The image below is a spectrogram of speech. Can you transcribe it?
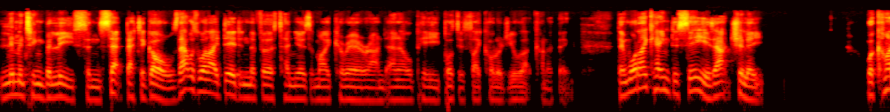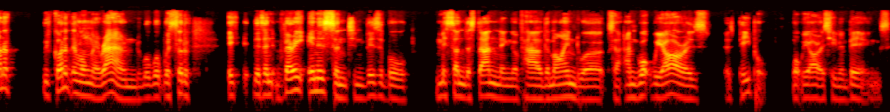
limiting beliefs and set better goals. That was what I did in the first 10 years of my career around NLP, positive psychology, all that kind of thing. Then what I came to see is actually we're kind of, we've got it the wrong way around. We're, we're sort of, it, it, there's a very innocent, invisible misunderstanding of how the mind works and what we are as as people what we are as human beings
